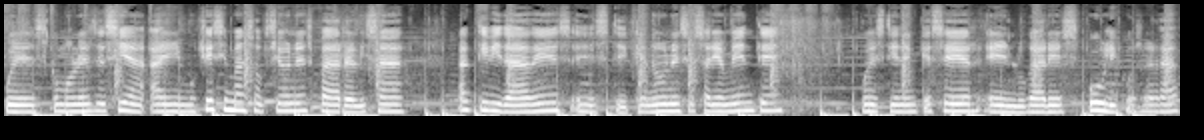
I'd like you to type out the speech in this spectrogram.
Pues como les decía, hay muchísimas opciones para realizar actividades este, que no necesariamente pues tienen que ser en lugares públicos, ¿verdad?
